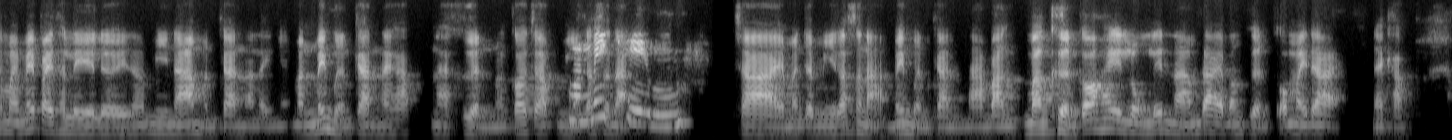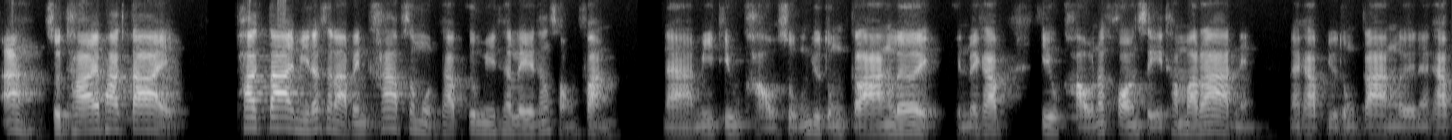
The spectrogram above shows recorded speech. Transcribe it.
ทำไมไม่ไปทะเลเลยนะมีน้ำเหมือนกันอะไรเงี้ยมันไม่เหมือนกันนะครับนะเขื่อนมันก็จะมีมันลักไม่ษณะ เค็มใช่ มันจะมีลักษณะไม่เหมือนกันนะบางบางเขื่อนก็ให้ลงเล่นน้ำได้บางเขื่อนก็ไม่ได้นะครับ อะสุดท้ายภาคใต้ ภาคใต้มีลักษณะเป็นคาบสมุทรครับ คือมีทะเลทั้งสองฝั่งนะมีทิวเขาสูงอยู่ตรงกลางเลยเห็นไหมครับทิวเขานครศรีธรรมราชเนี่ย นะครับ อยู่ตรงกลางเลยนะครับ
